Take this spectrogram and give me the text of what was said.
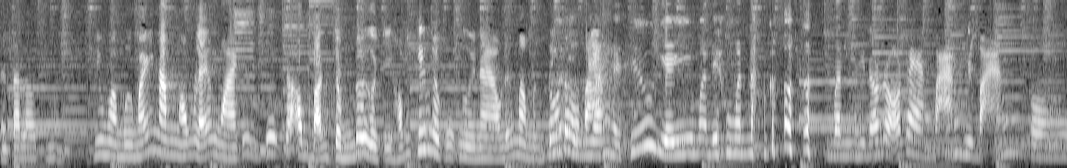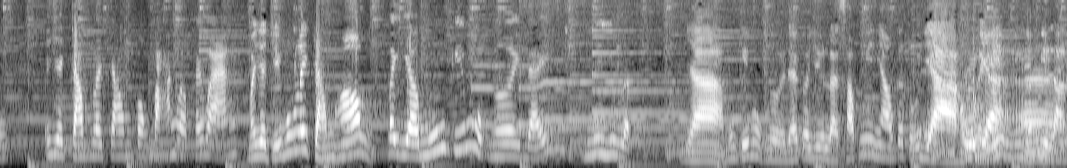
người ta lo cho mình. Nhưng mà mười mấy năm không lẽ ngoài cái cái, cái ông bạn trùm đó rồi chị không kiếm được một người nào để mà mình tiến nói tới bạn? thì thiếu gì mà điều mình đâu có mình thì nó rõ ràng bạn thì bạn còn bây giờ chồng là chồng còn bạn là phải bạn. Mà giờ chị muốn lấy chồng không? Bây giờ muốn kiếm một người để đi du lịch dạ muốn kiếm một người để coi như là sống với nhau cái tuổi già hữu hỷ già, giống à. như là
